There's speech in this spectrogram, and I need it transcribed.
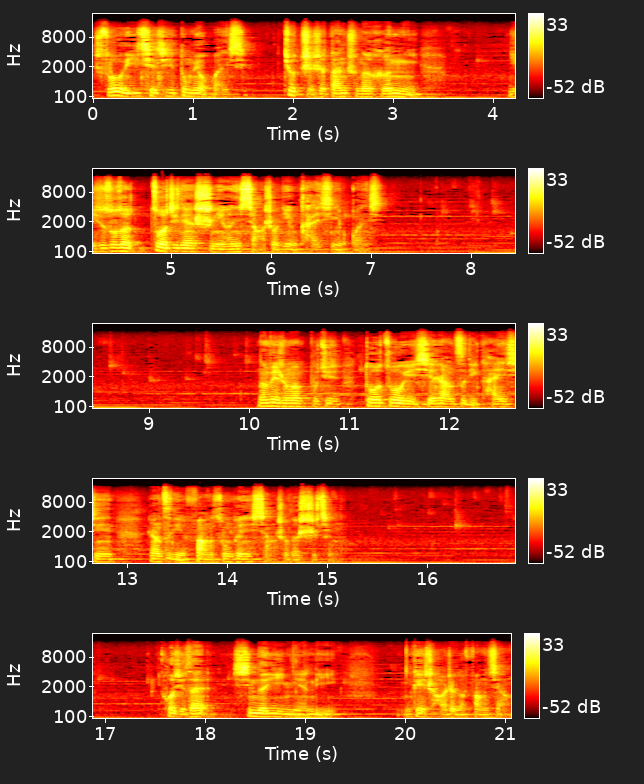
所有的一切其实都没有关系，就只是单纯的和你。你去做做做这件事，你很享受，你很开心，有关系。那为什么不去多做一些让自己开心、让自己放松跟享受的事情呢？或许在新的一年里，你可以朝这个方向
